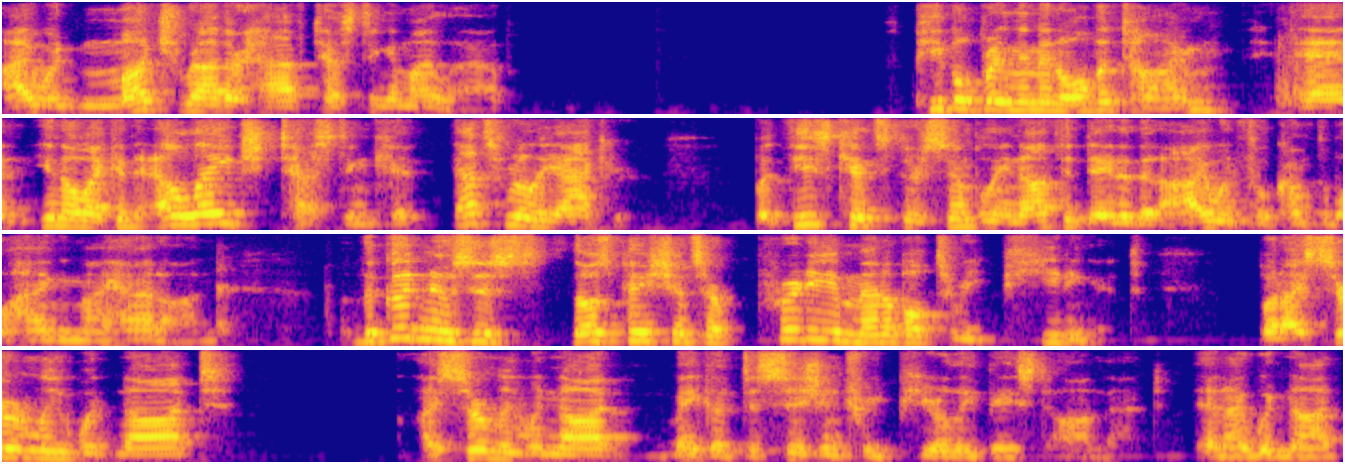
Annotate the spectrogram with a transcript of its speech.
I would much rather have testing in my lab. People bring them in all the time. And, you know, like an LH testing kit, that's really accurate. But these kits, they're simply not the data that I would feel comfortable hanging my hat on. The good news is those patients are pretty amenable to repeating it but I certainly would not, I certainly would not make a decision tree purely based on that. And I would not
